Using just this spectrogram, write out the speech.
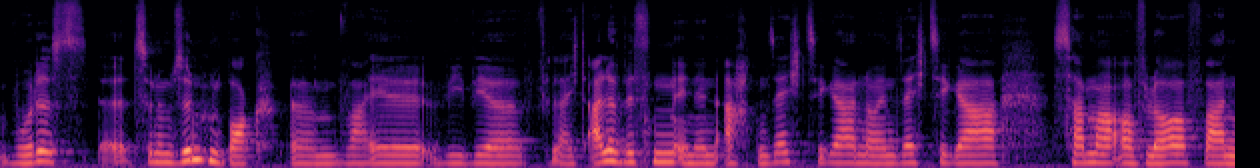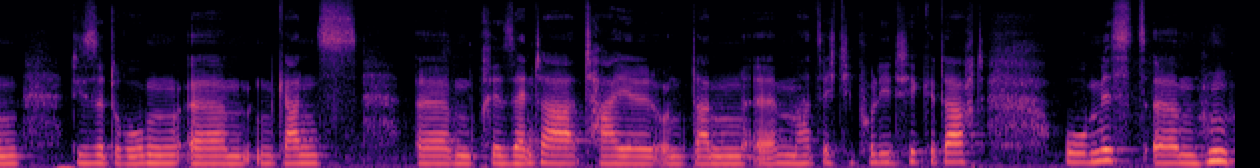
wurde es äh, zu einem Sündenbock, ähm, weil, wie wir vielleicht alle wissen, in den 68er, 69er, Summer of Love waren diese Drogen ähm, ein ganz ähm, präsenter Teil. Und dann ähm, hat sich die Politik gedacht, oh Mist, ähm, hm,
